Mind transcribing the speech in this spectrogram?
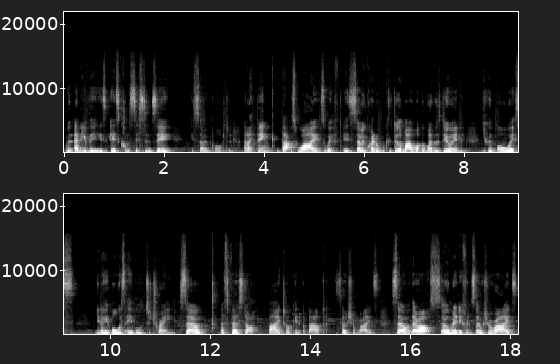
with any of these is consistency is so important. And I think that's why Zwift is so incredible because it doesn't matter what the weather's doing, you can always, you know, you're always able to train. So let's first off by talking about social rides. So there are so many different social rides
